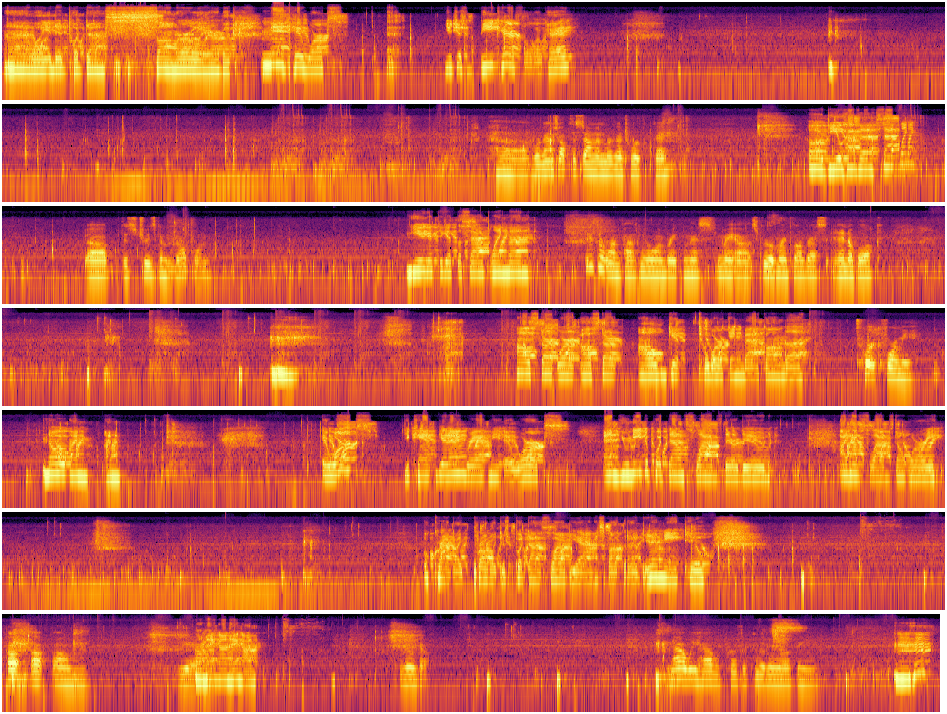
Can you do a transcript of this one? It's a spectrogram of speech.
Uh, well, you did put down some earlier, but meh, it works. Uh, You just be careful, okay? We're gonna chop this down and we're gonna twerk, okay? Oh, do you have a sapling? Uh, this tree's gonna drop one. You get to get the sapling then. Please don't run past me while I'm breaking this. You might uh, screw up my progress in a block. I'll start work. I'll start. I'll get to working back on the. Twerk for me. No, I'm. I'm. It works. You can't get angry at me. It works. And you need to put down slabs there, dude. I have slabs. Don't worry. Oh crap! Oh, I probably just put down a slab. Yeah, in a spot that I didn't need to. Uh, uh, um. Yeah. Um, hang on, hang on. There we go. Now we have a perfect little uh, thing. Mm-hmm.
